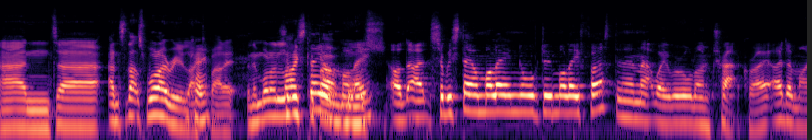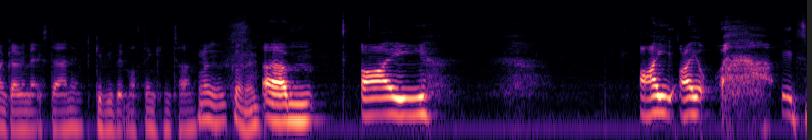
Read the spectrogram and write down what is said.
And uh, and so that's what I really like Okay. about it. And then what I Shall like stay about on Mole? Moore's- Oh, uh, shall we stay on Mole and we'll do Mole first, and then that way we're all on track, right? I don't mind going next, Dan, to give you a bit more thinking time. Oh, go on. Um, I, I, I, it's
